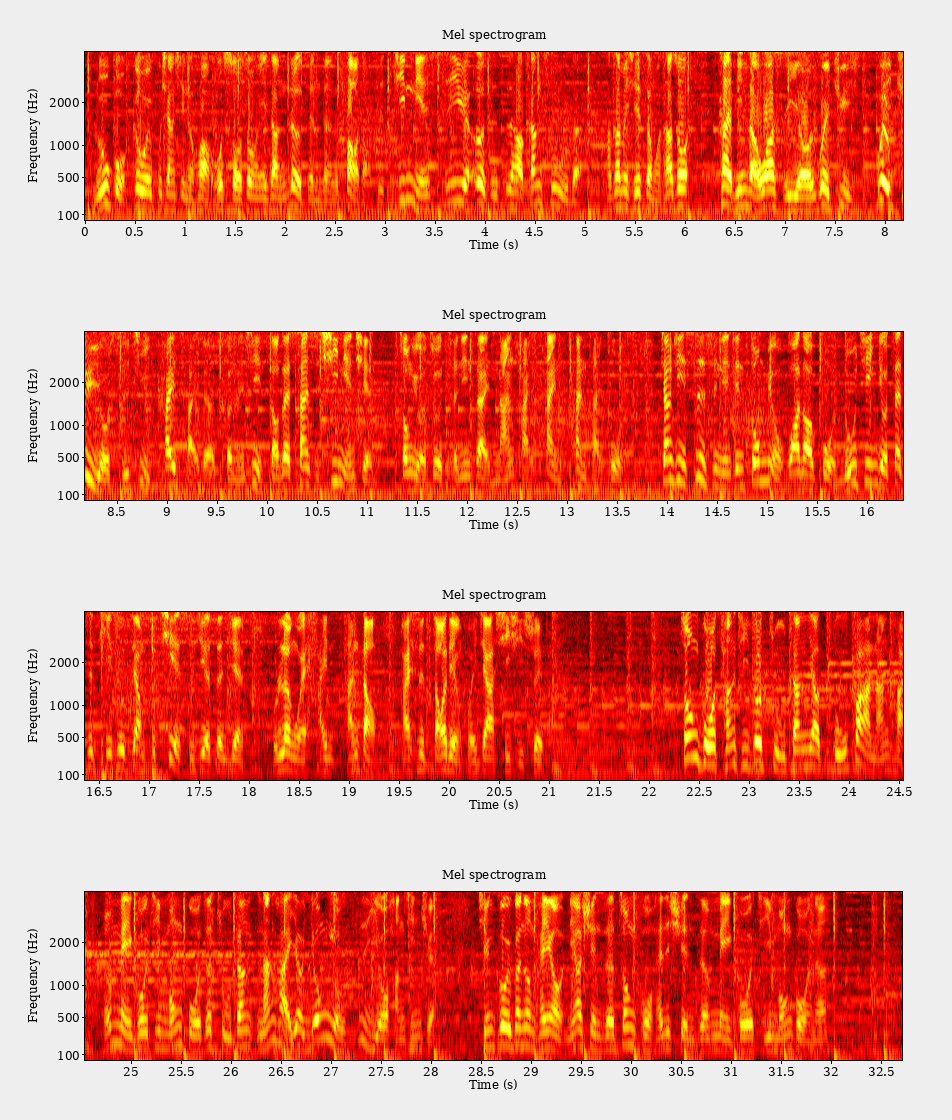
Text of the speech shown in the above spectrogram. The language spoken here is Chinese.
如果各位不相信的话，我手中有一张热腾腾的报道，是今年十一月二十四号刚出炉的。它上面写什么？他说太平岛挖石油未具未具有实际开采的可能性。早在三十七年前，中油就曾经在南海探探采过，将近四十年间都没有挖到过。如今又再次提出这样不切实际的证件，我认为韩韩岛还是早点回家洗洗睡吧。中国长期都主张要独霸南海，而美国及盟国则主张南海要拥有自由航行权。请各位观众朋友，你要选择中国还是选择美国及盟国呢？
